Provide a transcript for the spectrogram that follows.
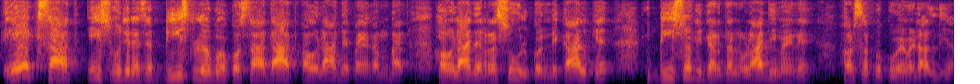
ایک ساتھ اس حجرے سے بیس لوگوں کو سادات، اولاد پیغمبر، اولاد رسول کو نکال کے بیسوں کی گردن اڑا دی میں نے اور سب کو کنویں میں ڈال دیا۔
